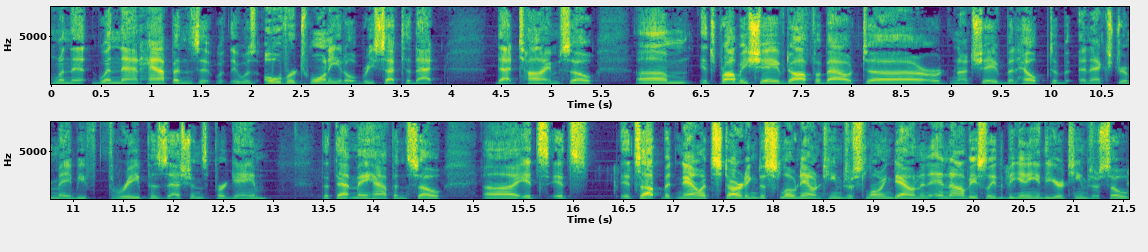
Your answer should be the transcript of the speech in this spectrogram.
when that when that happens, it it was over twenty, it'll reset to that that time. So. Um, it's probably shaved off about, uh, or not shaved, but helped an extra maybe three possessions per game that that may happen. So uh, it's it's it's up, but now it's starting to slow down. Teams are slowing down, and, and obviously the beginning of the year, teams are so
